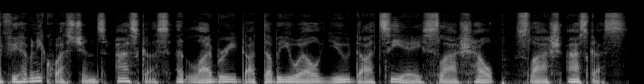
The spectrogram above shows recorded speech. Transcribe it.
If you have any questions, ask us at library.wlu.ca slash help slash ask us.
